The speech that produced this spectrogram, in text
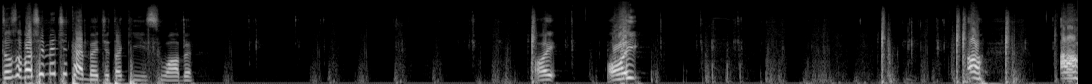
to zobaczymy, czy ten będzie taki słaby. Oj, oj! O! A!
